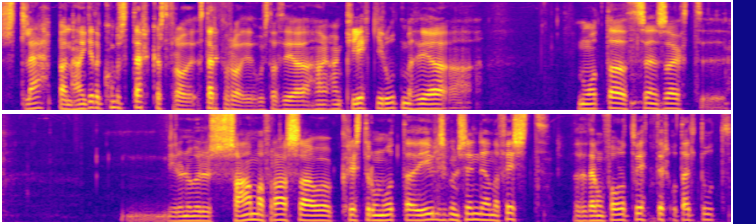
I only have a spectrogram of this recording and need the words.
sleppan, hann geta komið sterkast frá því, sterkast frá því, þú veist, af því að hann, hann klikkir út með því að notað, sem sagt í raun og veru sama frasa og Kristur hún notaði í yfirlýsingun sinni þannig að fyrst þetta er hún fór á Twitter og dælt út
